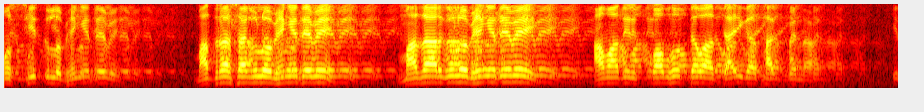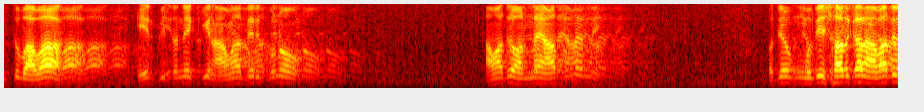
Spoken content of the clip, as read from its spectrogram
মসজিদগুলো ভেঙে দেবে, মাদ্রাসাগুলো ভেঙে দেবে, মাজারগুলো ভেঙে দেবে, আমাদের কবর দেওয়ার জায়গা থাকবে না। কিন্তু বাবা, এর পিছনে কি আমাদের কোনো আমাদের অন্যায় আছে না নেই? মোদী সরকার আমাদের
